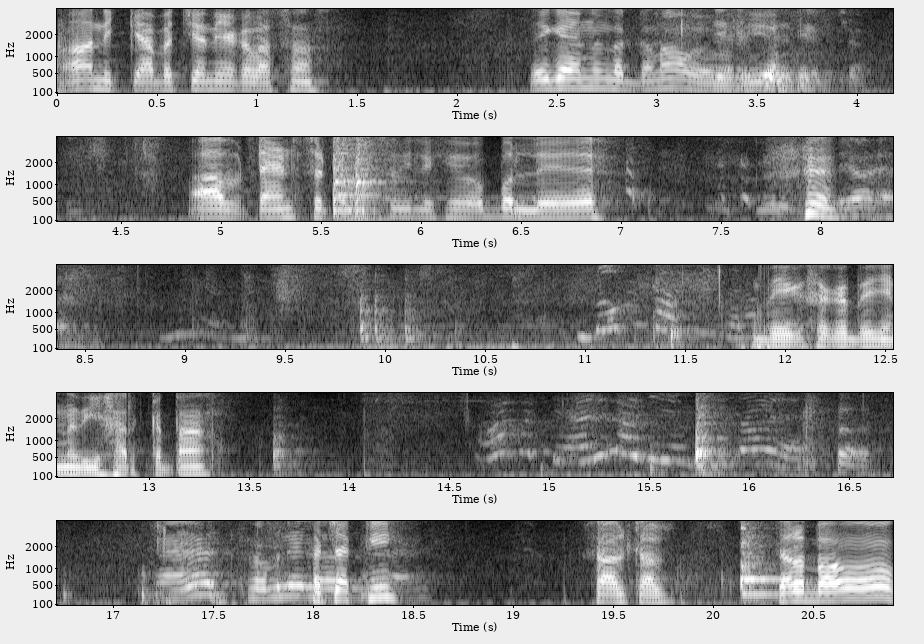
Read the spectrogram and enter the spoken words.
ਆ ਨਿੱਕਿਆ ਬੱਚਿਆਂ ਦੀਆਂ ਕਲਾਸਾਂ। ਇਹ ਕਿ ਇਹਨੂੰ ਲੱਗਣਾ ਹੋਵੇ ਵਧੀਆ। ਆ ਟੈਂਸ ਟੈਂਸ ਵੀ ਲਿਖੇ ਉਹ ਬੱਲੇ। ਦੇਖ ਸਕਦੇ ਜਿਨ੍ਹਾਂ ਦੀ ਹਰਕਤਾਂ। ਸਾਹਮਣੇ ਆ ਚੱਕੀ ਚੱਲ ਚੱਲ। ਚੱਲ ਬਾਓ।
